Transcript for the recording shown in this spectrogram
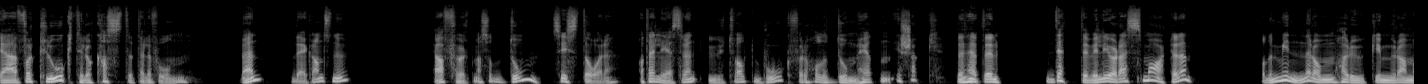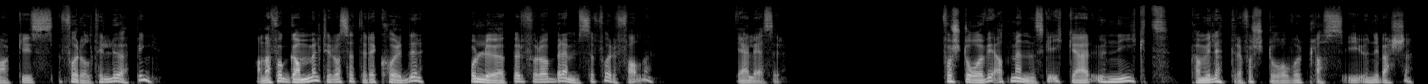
Jeg er for klok til å kaste telefonen, men det kan snu. Jeg har følt meg så dum siste året at jeg leser en utvalgt bok for å holde dumheten i sjakk. Den heter Dette ville gjøre deg smartere, og det minner om Haruki Muramakis forhold til løping. Han er for gammel til å sette rekorder og løper for å bremse forfallet. Jeg leser. Forstår vi at mennesket ikke er unikt, kan vi lettere forstå vår plass i universet.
